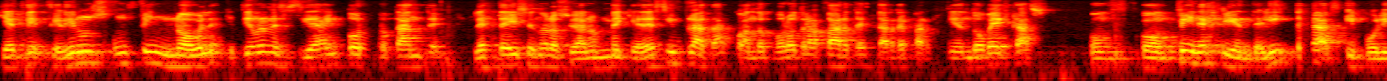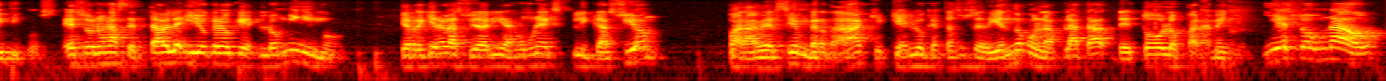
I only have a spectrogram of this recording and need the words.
que tiene un, fin noble, que tiene una necesidad importante, le esté diciendo a los ciudadanos, me quedé sin plata, cuando por otra parte está repartiendo becas con, con fines clientelistas y políticos. Eso no es aceptable y yo creo que lo mínimo que requiere la ciudadanía es una explicación para ver si en verdad qué, es lo que está sucediendo con la plata de todos los panameños. Y eso aunado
